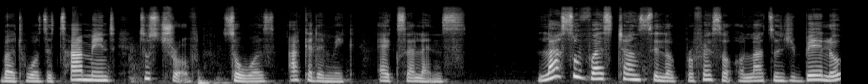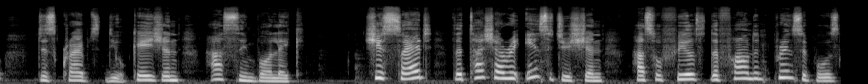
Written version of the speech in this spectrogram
but was determined to strive towards academic excellence. LASU Vice Chancellor Professor Olatunji Bello described the occasion as symbolic. She said the tertiary institution has fulfilled the founding principles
